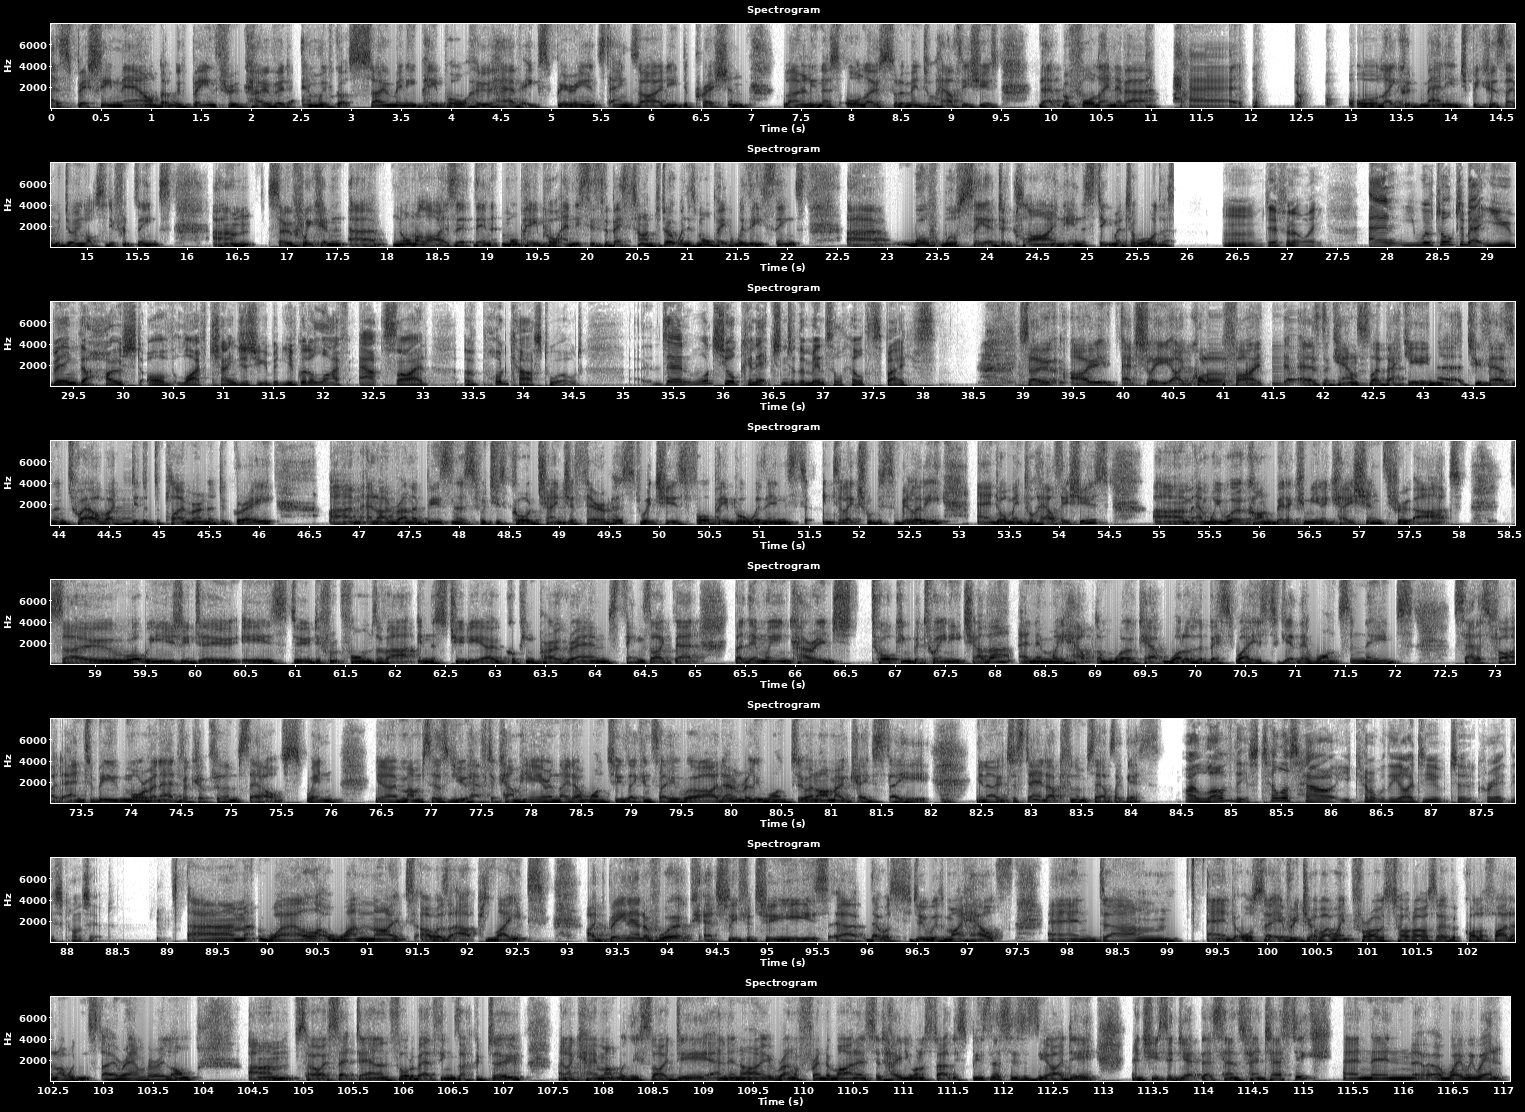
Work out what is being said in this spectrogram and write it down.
especially now that we've been through COVID and we've got so many people who have experienced anxiety, depression, loneliness, all those sort of mental health issues that before they never had or they could manage because they were doing lots of different things. Um, so if we can uh, normalize it, then more people, and this is the best time to do it when there's more people with these things, uh, we'll we'll see a decline in the stigma towards it. Mm, definitely. And we've talked about you being the host of Life Changes You, but you've got a life outside of podcast world. Dan, what's your connection to the mental health space? So I actually I qualified as a counsellor back in uh, 2012. I did a diploma and a degree. Um, and I run a business which is called Change a Therapist, which is for people with intellectual disability and or mental health issues. Um, and we work on better communication through art. So what we usually do is do different forms of art in the studio, cooking programs, things like that. But then we encourage talking between each other and then we help them work out what are the best ways to get their wants and needs satisfied and to be more of an advocate for themselves when you know mum says you have to come here and they don't want to they can say well I don't really want to and I'm okay to stay here you know to stand up for themselves I guess I love this. Tell us how you came up with the idea to create this concept um, well, one night I was up late. I'd been out of work actually for two years. Uh, that was to do with my health, and um, and also every job I went for, I was told I was overqualified and I wouldn't stay around very long. Um, so I sat down and thought about things I could do, and I came up with this idea. And then I rang a friend of mine and said, "Hey, do you want to start this business? This is the idea." And she said, "Yep, that sounds fantastic." And then away we went.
